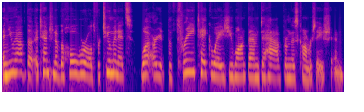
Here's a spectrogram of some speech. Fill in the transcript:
and you have the attention of the whole world for two minutes. What are the three takeaways you want them to have from this conversation?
